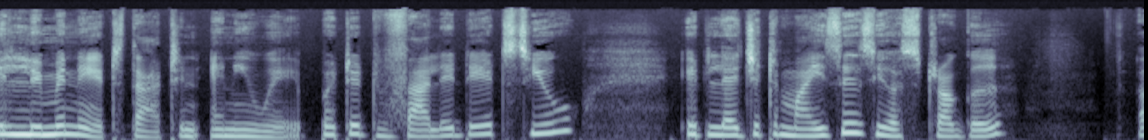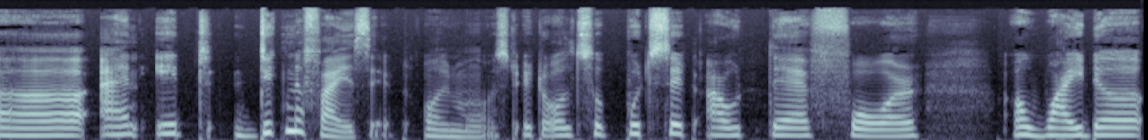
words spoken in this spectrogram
eliminate that in any way, but it validates you, it legitimizes your struggle, uh, and it dignifies it almost. It also puts it out there for a wider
